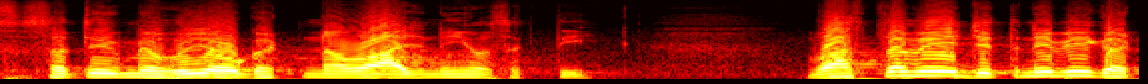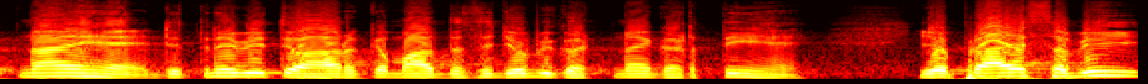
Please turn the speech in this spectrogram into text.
ستیگ میں ہوئی وہ گھٹنا وہ آج نہیں ہو سکتی۔ واستو میں جتنی بھی گھٹنائیں ہیں، جتنے بھی تیوہاروں کے مادھیم سے جو بھی گھٹنائیں گھٹتی ہیں یہ پرائے سبھی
